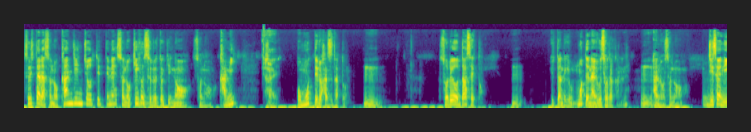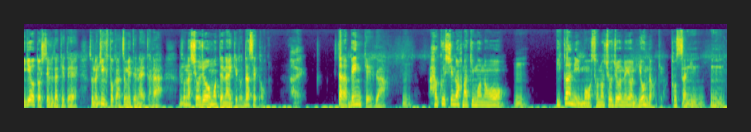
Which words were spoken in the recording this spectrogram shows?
そしたらその勧進帳って言ってね、その寄付する時の、その紙はい。を持ってるはずだと。うん。それを出せとうん。言ったんだけど、持ってない嘘だからね。うん。あの、その、実際は逃げようとしてるだけで、そんな寄付とか集めてないから、うんそんな書状を持ってないけど出せと。はい。したら弁慶がうん。白紙の巻物をうん。いかにもその書状のように読んだわけよ。とっさに。うん。うん。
